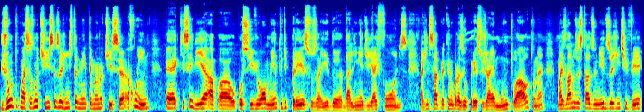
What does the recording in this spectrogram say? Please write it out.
Junto com essas notícias, a gente também tem uma notícia ruim, é, que seria a, a, o possível aumento de preços aí da, da, linha de iPhones. A gente sabe que aqui no Brasil o preço já é muito alto, né? mas lá nos Estados Unidos a gente vê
